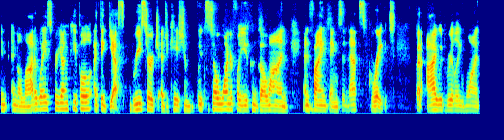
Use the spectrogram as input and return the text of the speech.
in, in a lot of ways for young people. I think yes research education it's so wonderful you can go on and find things and that's great. But i would really want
